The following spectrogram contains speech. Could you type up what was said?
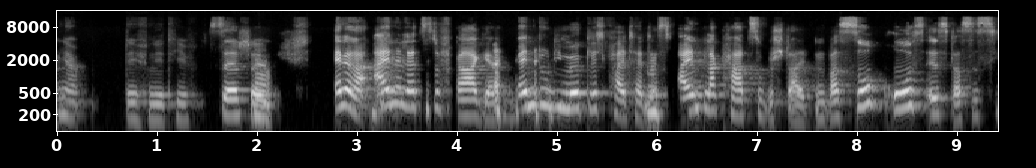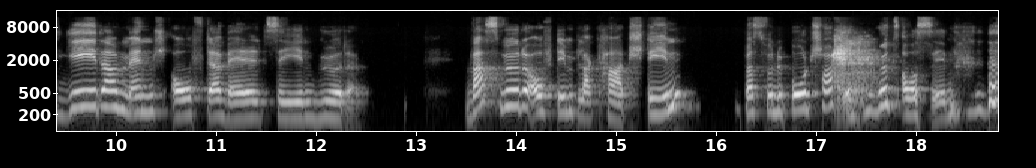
Ja, definitiv. Sehr schön. Ja. Elena, eine letzte Frage. Wenn du die Möglichkeit hättest, ein Plakat zu gestalten, was so groß ist, dass es jeder Mensch auf der Welt sehen würde, was würde auf dem Plakat stehen? Was für eine Botschaft und wie würde es aussehen?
